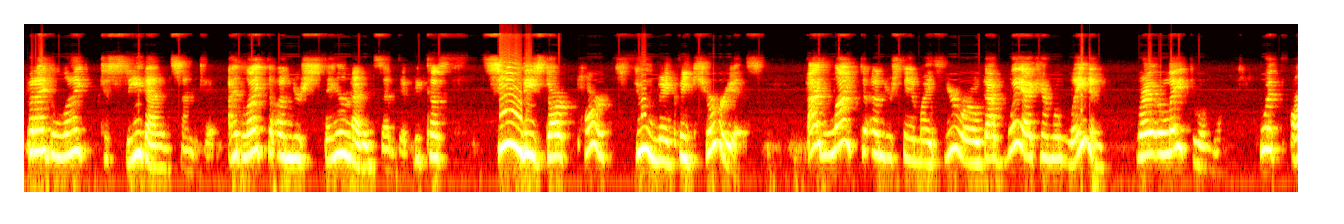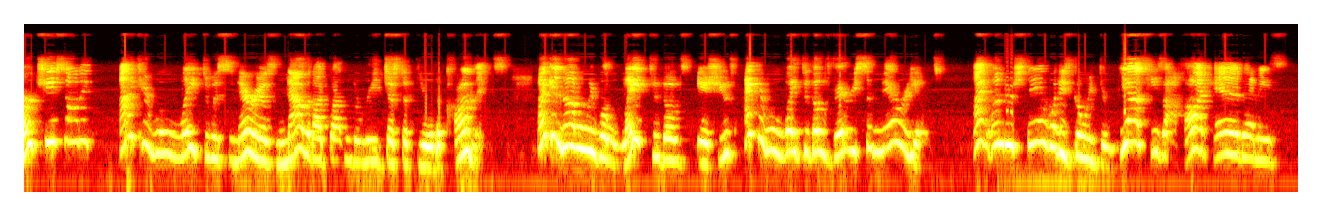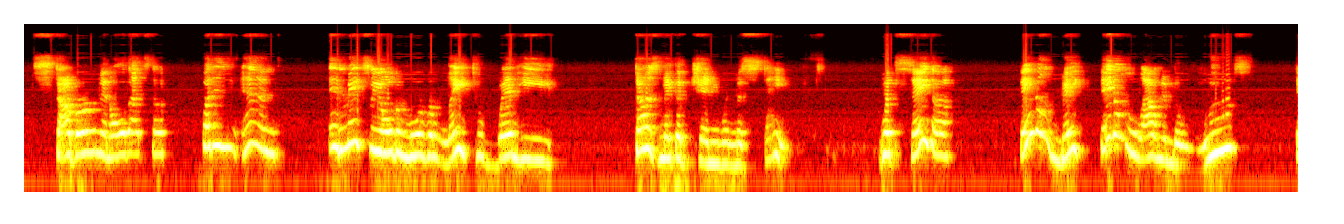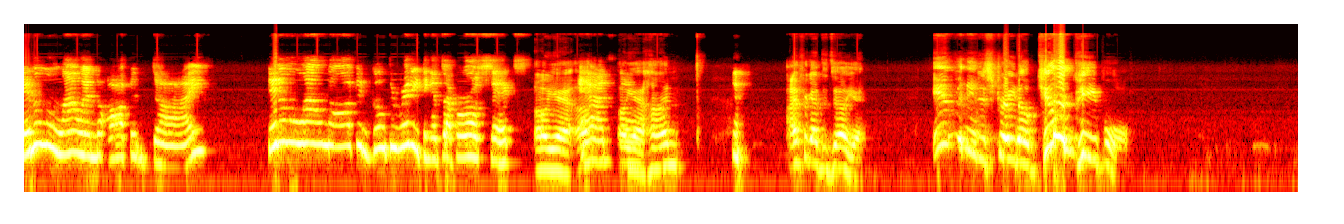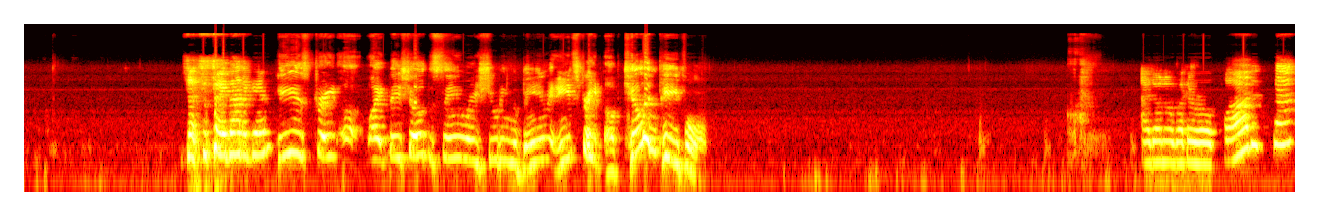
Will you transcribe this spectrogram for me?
But I'd like to see that incentive. I'd like to understand that incentive because seeing these dark parts do make me curious. I'd like to understand my hero. That way I can relate him, relate to him. With Archie Sonic, I can relate to his scenarios now that I've gotten to read just a few of the comics. I can not only relate to those issues, I can relate to those very scenarios. I understand what he's going through. Yes, he's a hothead and he's stubborn and all that stuff, but in the end, it makes me all the more relate to when he does make a genuine mistake. With Sega, they don't make, they don't allow him to lose. They don't allow him to often die. They don't allow him to often go through anything except for 06. Oh yeah. Oh, And, oh um, yeah, hun. I forgot to tell you. Infinite is straight up killing people. Just to say that again? He is straight up like they showed the scene where he's shooting the beam and he's straight up killing people. I don't know whether to applaud that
